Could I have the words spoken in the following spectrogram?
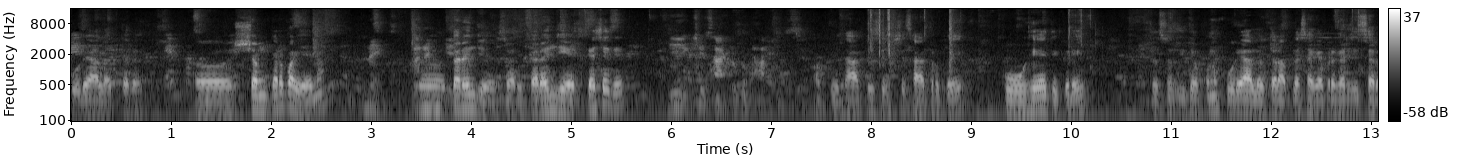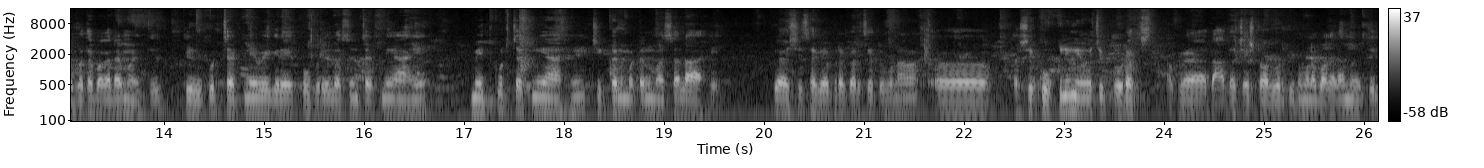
पुढे आलात तर शंकरपाळी आहे ना? करंजी. आहे. सॉरी करंजी आहेत. कसे ते? ओके दहा पीस एकशे साठ रुपये. पोहे आहे तिकडे तसंच इथे आपण पुढे आलो तर आपल्या सगळ्या प्रकारची सरबतं बघायला मिळतील. तिळकूट चटणी वगैरे खोबरे लसूण चटणी आहे. मेथकूट चटणी आहे चिकन मटन मसाला आहे. हे असे सगळ्या प्रकारचे तुम्हाला असे कोकणी मेवाचे प्रोडक्ट्स आपल्या दादाच्या स्टॉलवरती तुम्हाला बघायला मिळतील.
